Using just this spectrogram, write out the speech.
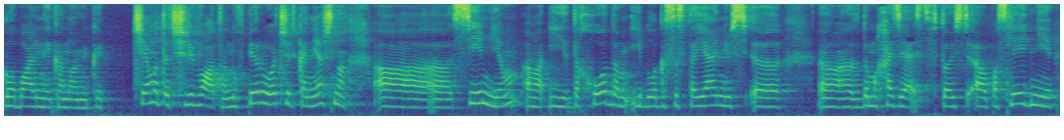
глобальной экономикой. Чем это чревато? Ну, в первую очередь, конечно, а, семьям а, и доходам, и благосостоянию э, э, домохозяйств. То есть а, последние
